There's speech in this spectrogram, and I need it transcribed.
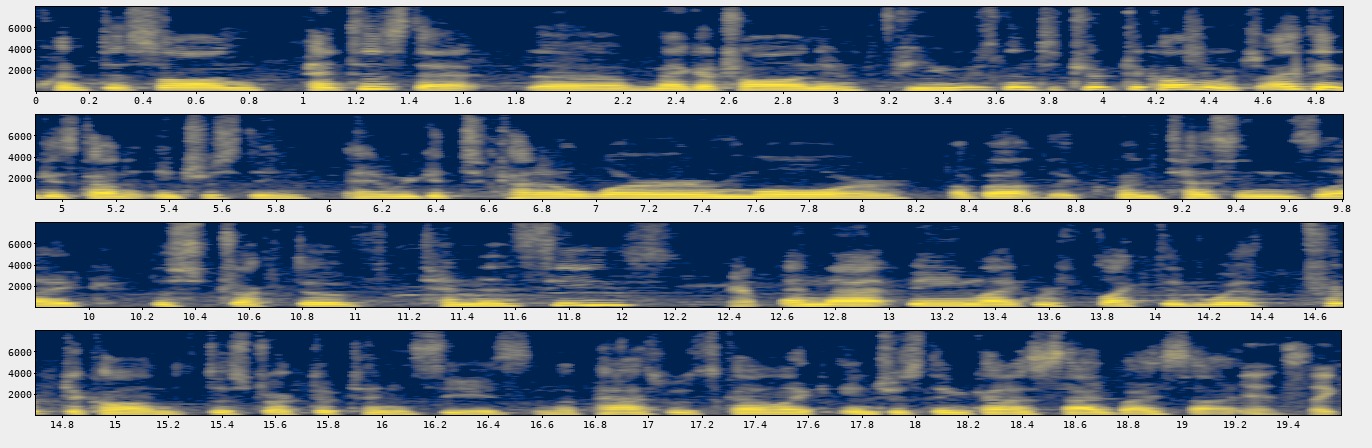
Quintesson Pentas that uh, Megatron infused into Trypticon, which I think is kind of interesting. And we get to kind of learn more about the Quintesson's like destructive tendencies and that being like reflected with Trypticon's destructive tendencies in the past was kind of like interesting, kind of side by side. Yeah, it's like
